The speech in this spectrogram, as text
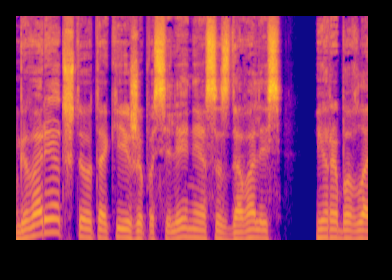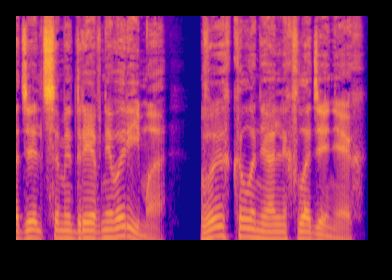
Говорят, что такие же поселения создавались и рабовладельцами Древнего Рима в их колониальных владениях,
